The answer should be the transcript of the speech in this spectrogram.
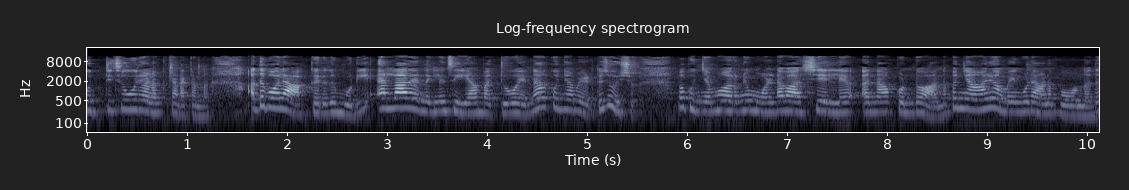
കുത്തിച്ചൂലാണ് കിടക്കുന്നത് കിടക്കുന്ന അതുപോലെ ആക്കരുത് മുടി. അല്ലാതെ എന്തെങ്കിലും ചെയ്യാൻ പറ്റുമോ എന്ന് ആ കുഞ്ഞമ്മ എടുത്ത് ചോദിച്ചു. അപ്പോൾ കുഞ്ഞമ്മ പറഞ്ഞു മോളുടെ വാശിയല്ലേ എന്നാ കൊണ്ടുപോകാന്ന്. അപ്പൊ ഞാനും അമ്മയും കൂടെയാണ് പോകുന്നത്.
